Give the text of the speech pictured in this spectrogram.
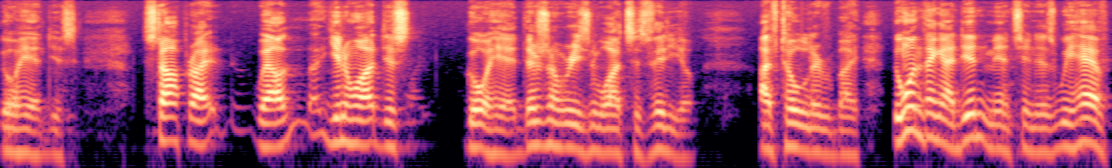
Go ahead. Just stop right. Well, you know what? Just go ahead. There's no reason to watch this video. I've told everybody. The one thing I didn't mention is we have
